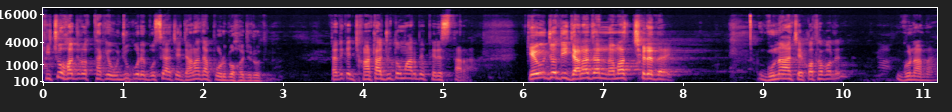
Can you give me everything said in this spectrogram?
কিছু হজরত থাকে উজু করে বসে আছে, জানাজা পড়বে হজরত না। তাদেরকে ঝাঁটা জুতো মারবে ফেরেস্তারা কেউ যদি জানাজার নামাজ ছেড়ে দেয় গুণা আছে, কথা বলেন? গুণা নাই।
